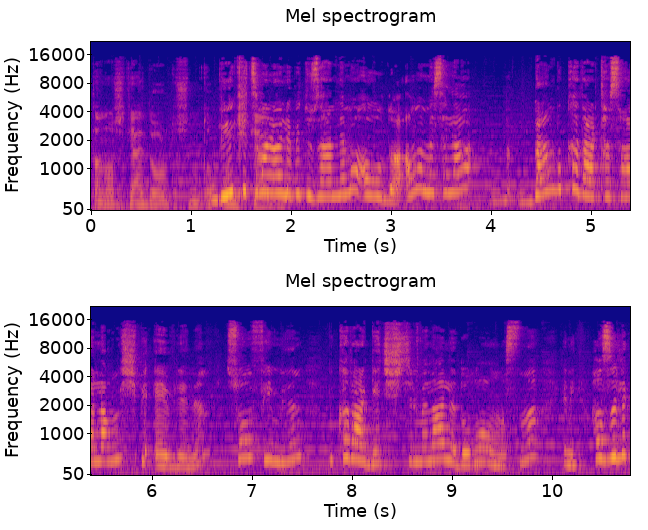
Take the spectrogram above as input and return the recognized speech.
Thanos geldi ordusunu toplamış Büyük ihtimal geldi. öyle bir düzenleme oldu ama mesela ben bu kadar tasarlanmış bir evrenin son filminin bu kadar geçiştirmelerle dolu olmasına yani hazırlık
